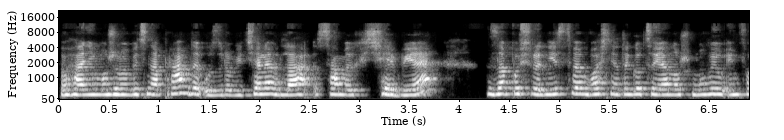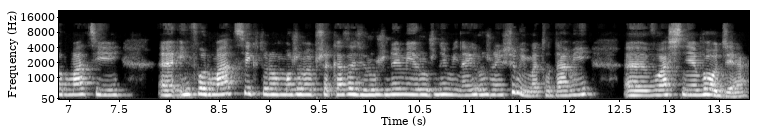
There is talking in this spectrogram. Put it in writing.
Kochani, możemy być naprawdę uzdrowicielem dla samych siebie za pośrednictwem właśnie tego, co Janusz mówił, informacji, e, informacji, którą możemy przekazać różnymi, różnymi, najróżniejszymi metodami e, właśnie wodzie.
